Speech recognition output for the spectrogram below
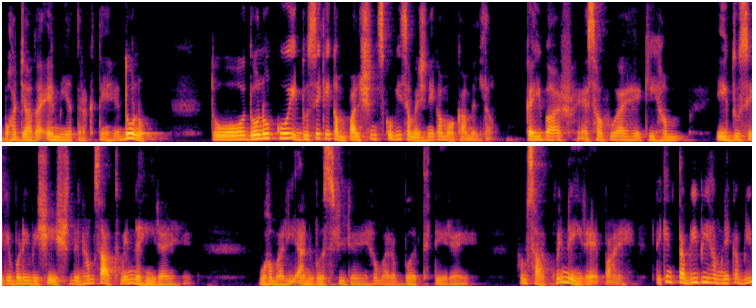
बहुत ज़्यादा अहमियत रखते हैं दोनों। तो दोनों को एक दूसरे के कंपल्शंस को भी समझने का मौका मिलता। कई बार ऐसा हुआ है कि हम एक दूसरे के बड़े विशेष दिन हम साथ में नहीं रहे हैं। वो हमारी एनिवर्सरी रहे, हमारा बर्थडे रहे, हम साथ में नहीं रह पाए। लेकिन तभी भी हमने कभी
